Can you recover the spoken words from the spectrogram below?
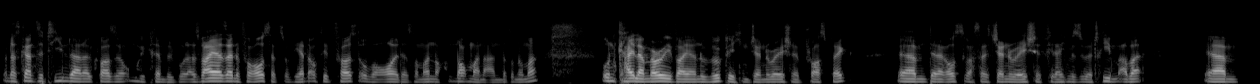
und das ganze Team da quasi noch umgekrempelt wurde. Das war ja seine Voraussetzung. Die hat auch den First Overall, das ist nochmal noch, noch eine andere Nummer. Und Kyler Murray war ja nur wirklich ein Generational Prospect, ähm, der daraus, was heißt Generation, vielleicht ein bisschen übertrieben, aber ähm,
